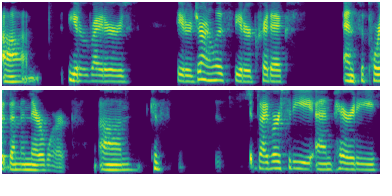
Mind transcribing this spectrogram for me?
um, theater writers, theater journalists, theater critics, and support them in their work. Because um, diversity and parity,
